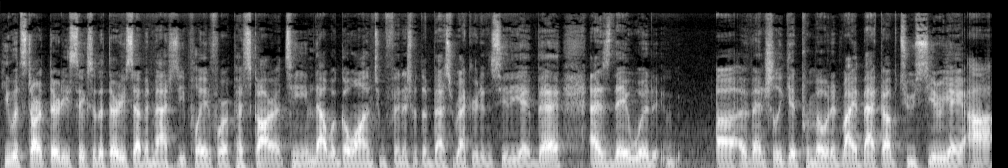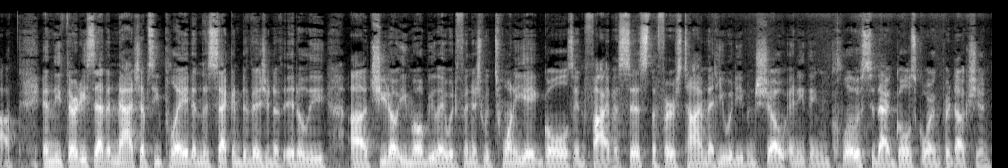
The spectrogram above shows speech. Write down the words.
he would start 36 of the 37 matches he played for a Pescara team that would go on to finish with the best record in Serie B as they would uh, eventually get promoted right back up to Serie A. In the 37 matchups he played in the second division of Italy, uh, Ciro Immobile would finish with 28 goals and five assists, the first time that he would even show anything close to that goal scoring production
